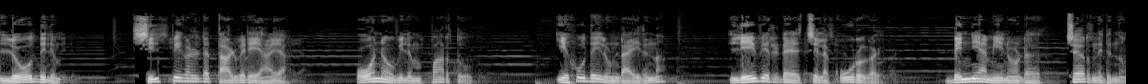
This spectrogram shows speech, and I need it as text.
ലോദിലും ശില്പികളുടെ താഴ്വരയായ ഓനോവിലും പാർത്തു. യഹൂദയിലുണ്ടായിരുന്ന ലേവ്യരുടെ ചില കൂറുകൾ ബെന്യാമീനോട് ചേർന്നിരുന്നു.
